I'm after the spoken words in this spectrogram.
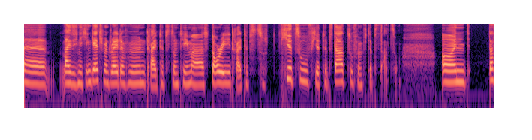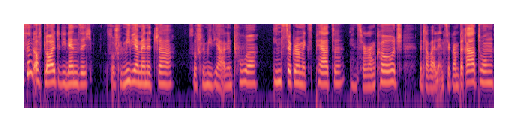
äh, weiß ich nicht, Engagement Rate erhöhen, drei Tipps zum Thema Story, drei Tipps zu, hierzu, vier Tipps dazu, fünf Tipps dazu. Und das sind oft Leute, die nennen sich Social Media Manager, Social Media Agentur, Instagram Experte, Instagram Coach, mittlerweile Instagram Beratung,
